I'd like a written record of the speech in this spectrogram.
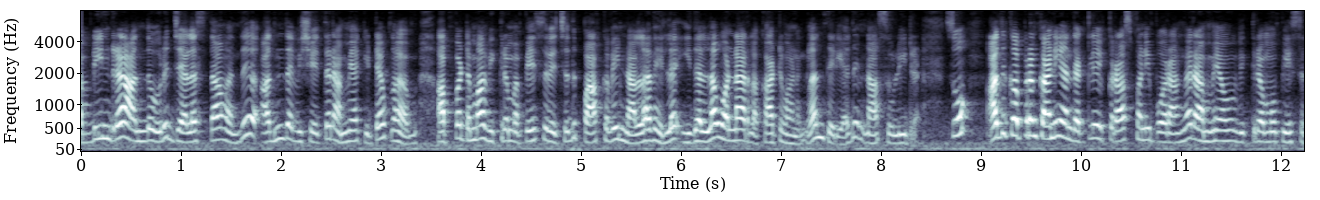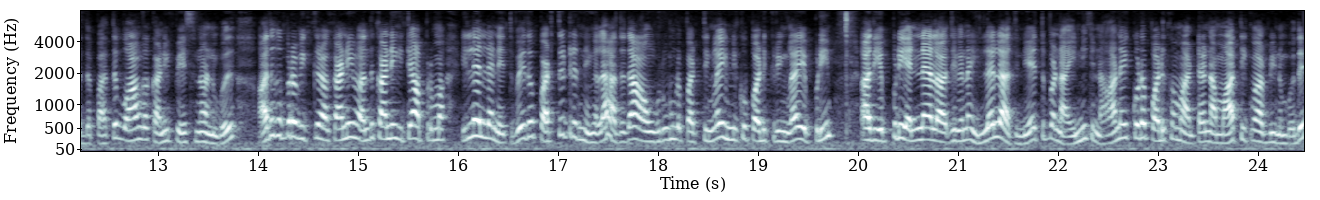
அப்படின்ற அந்த ஒரு ஜெலஸ் தான் வந்து அந்த விஷயத்த ரம்யா கிட்ட அப்பட்டமாக அப்பட்டமா விக்ரம பேச வச்சது பார்க்கவே நல்லாவே இல்லை. இதெல்லாம் ஒன்னாரில் காட்டுவானுங்களான்னு தெரியாது. நான் சொல்லிடுறேன். ஸோ அதுக்கப்புறம் கனி அந்த இடத்துல கிராஸ் பண்ணி போகிறாங்க ரம்யாவும் விக்ரமும் பேசுறதை பார்த்து வாங்க கனி பேசணும்னு போது அதுக்கப்புறம் விக்ரம் கனி வந்து கனிக்கிட்டே அப்புறமா இல்லை இல்லை நேற்று போய் ஏதோ படுத்துட்டு இருந்தீங்களா அதுதான் அவங்க ரூமில் படுத்தீங்களா? இன்றைக்கும் படுக்கிறீங்களா? எப்படி? அது எப்படி? என்ன லாஜிக்னா இல்லை இல்லை அது நேற்று நான் இன்றைக்கி நானே கூட படுக்க மாட்டேன். நான் மாற்றிக்குவேன் அப்படின்னும் போது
